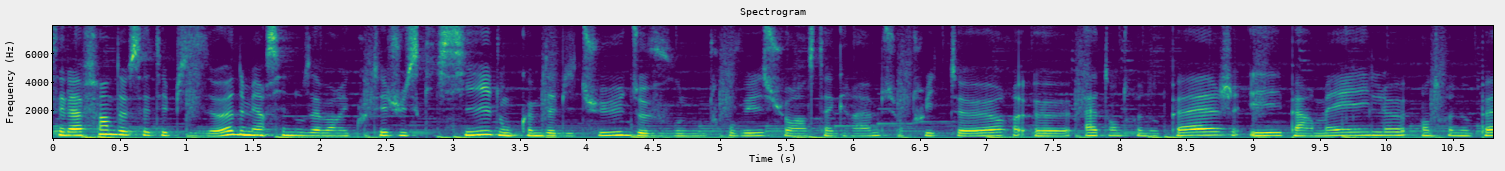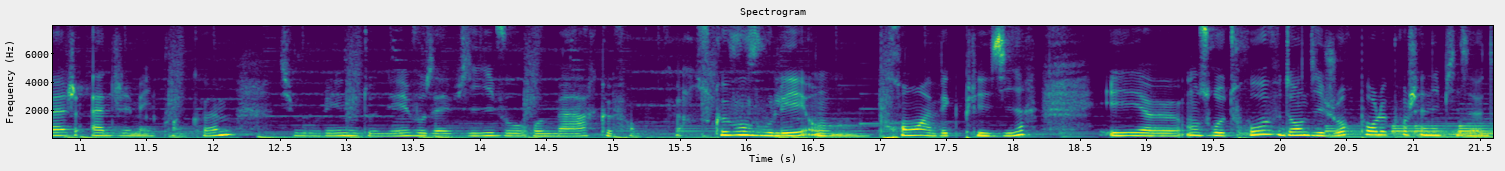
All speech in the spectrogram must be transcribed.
c'est la fin de cet épisode. Merci de nous avoir écoutés jusqu'ici. Donc, comme d'habitude, vous nous trouvez sur Instagram, sur Twitter, euh, entre nos pages et par mail entre nos pages at gmail.com. Si vous voulez nous donner vos avis, vos remarques, enfin, faire ce que vous voulez, on prend avec plaisir. Et euh, on se retrouve dans 10 jours pour le prochain épisode.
